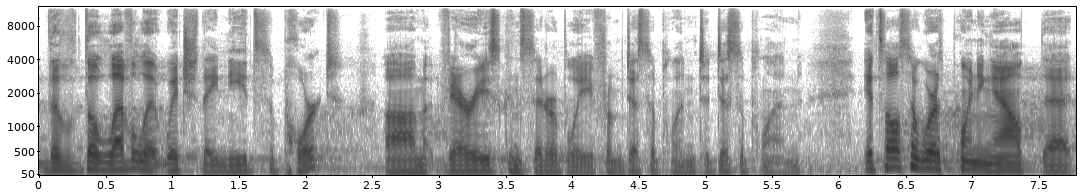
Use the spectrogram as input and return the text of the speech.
the, the level at which they need support um, varies considerably from discipline to discipline. It's also worth pointing out that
